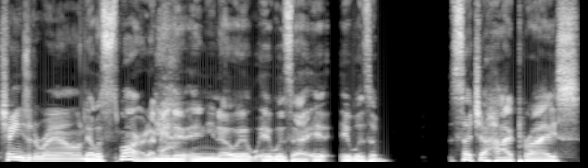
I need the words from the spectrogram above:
changed it around. that was smart. I mean, Yeah. and you know, it, it was a it, it was a such a high price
